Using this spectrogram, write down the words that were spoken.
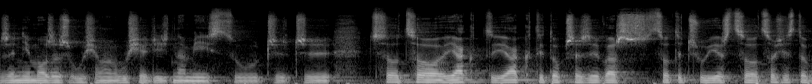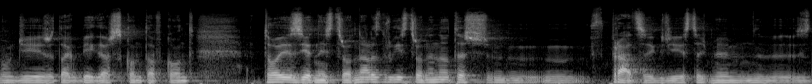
że nie możesz usią, usiedzieć na miejscu, czy, czy co, co, jak, jak ty to przeżywasz, co ty czujesz, co, co się z tobą dzieje, że tak biegasz z kąta w kąt. To jest z jednej strony, ale z drugiej strony no też mm, w pracy, gdzie jesteśmy mm, z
